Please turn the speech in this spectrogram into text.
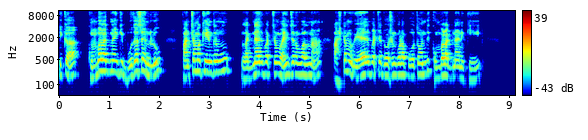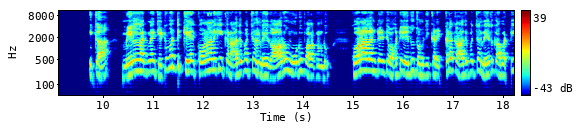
ఇక కుంభలగ్నానికి బుధశనులు పంచమ కేంద్రము లగ్నాధిపత్యం వహించడం వలన అష్టమ వ్యయాధిపత్య దోషం కూడా పోతోంది కుంభలగ్నానికి. ఇక మేల లగ్నానికి ఎటువంటి కే కోణానికి ఇక్కడ ఆధిపత్యం లేదు. ఆరు మూడు పదకొండు. కోణాలంటే ఏంటి? ఒకటి ఐదు తొమ్మిది ఇక్కడ ఇక్కడ ఆధిపత్యం లేదు కాబట్టి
